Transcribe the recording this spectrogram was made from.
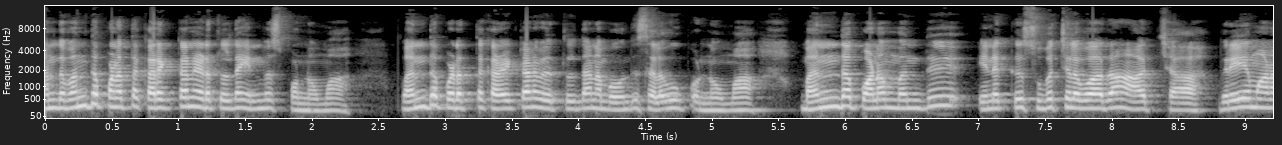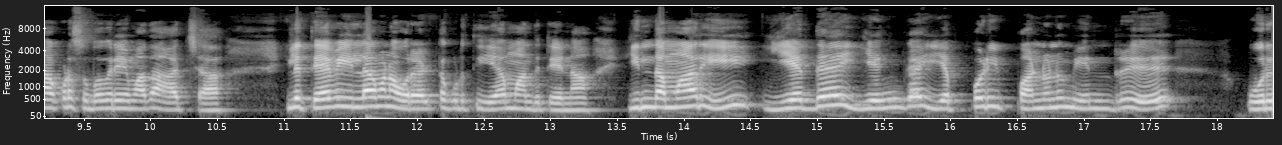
அந்த வந்த பணத்தை கரெக்டான இடத்துல தான் இன்வெஸ்ட் பண்ணோமா? வந்த பணத்தை கரெக்டான விதத்தில் தான் நம்ம வந்து செலவு பண்ணோமா? வந்த பணம் வந்து எனக்கு சுப செலவாக தான் ஆச்சா? விரயமானா கூட சுப விரயமாக தான் ஆச்சா? இல்லை தேவையில்லாமல் நான் ஒரு இடத்த கொடுத்து ஏமாந்துட்டேனா? இந்த மாதிரி எதை எங்கே எப்படி பண்ணணும் என்று ஒரு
